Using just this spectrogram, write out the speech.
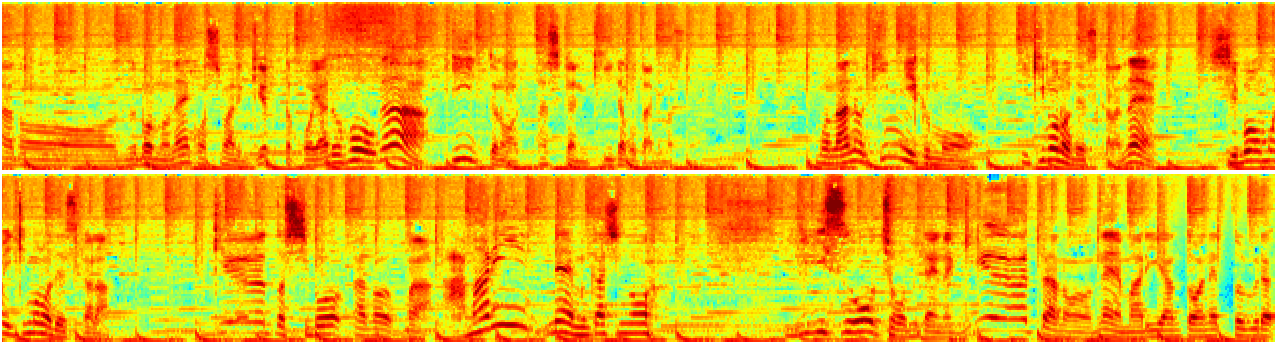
あのーズボンのね腰回りギュッとこうやる方がいいってのは確かに聞いたことありますね。もう何でも筋肉も生き物ですからね。脂肪も生き物ですからギューッと脂肪あの、まあ、あまりね昔の イギリス王朝みたいなギューってあのねマリー・アントワネットぐらい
